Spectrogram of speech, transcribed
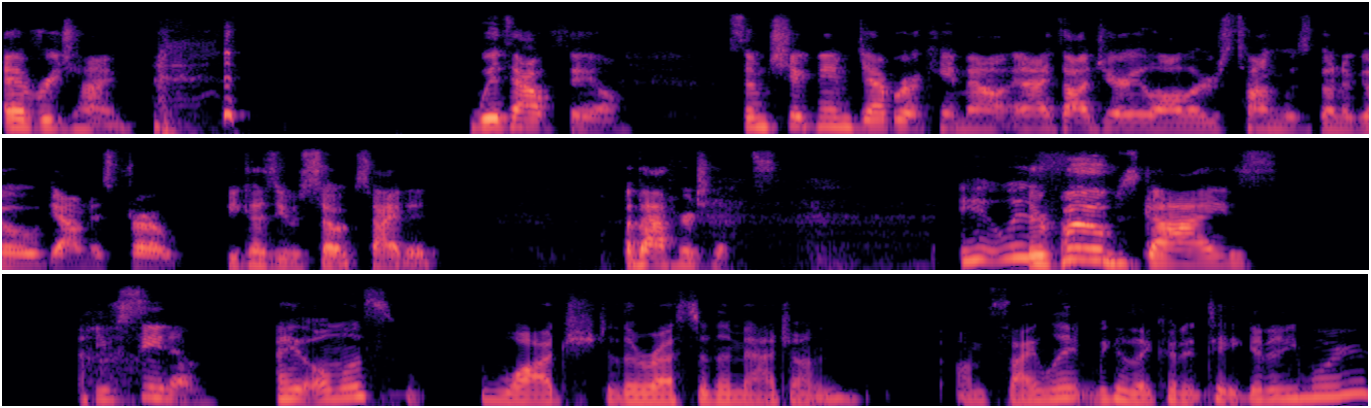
every time, without fail. Some chick named Debra came out, and I thought Jerry Lawler's tongue was going to go down his throat because he was so excited about her tits. It was. They're boobs, guys. You've seen them. I almost watched the rest of the match on on silent because I couldn't take it anymore.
